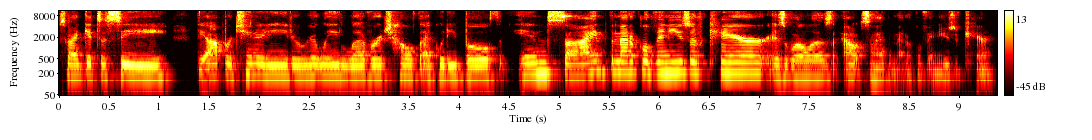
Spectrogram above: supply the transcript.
So I get to see the opportunity to really leverage health equity both inside the medical venues of care as well as outside the medical venues of care.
